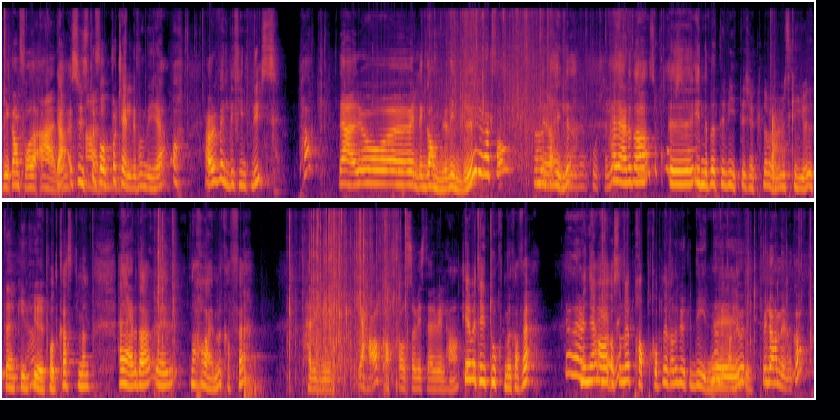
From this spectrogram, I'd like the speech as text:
De kan få æren. Ja, Syns du folk forteller for mye? Åh, her har du veldig fint lys. Takk. Det er jo øh, veldig gamle vinduer, i hvert fall. Det er deilig. Her er det da, eh, inne på dette hvite kjøkkenet, hva vi beskriver, dette er jo ikke interiørpodkast, men her er det da eh, Nå har jeg med kaffe. Herregud. Jeg har kaffe også, hvis dere vil ha. Ja, men jeg tok med kaffe. Det Men jeg har også med pappkoppene. Kan du bruke dine? Nei, vi kan jo, vil du ha mummikopp?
